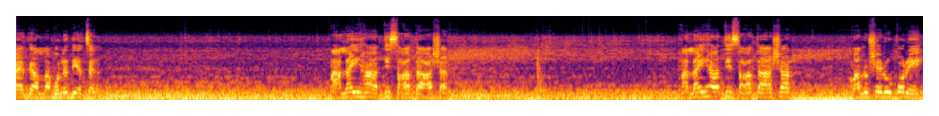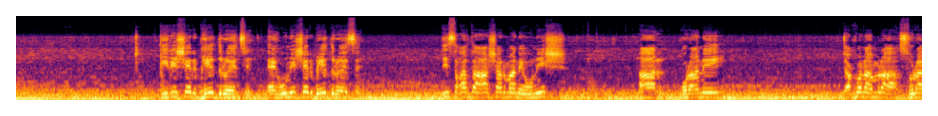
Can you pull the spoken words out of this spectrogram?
আয়াতে আল্লাহ বলে দিয়েছেন, আলাইহা তিস আতা আশার। আলাইহা তিস আতা আশার মানুষের উপরে তিরিশের ভেদ রয়েছে, এই উনিশের ভেদ রয়েছে। তিস আতা আশার মানে উনিশ, আর কোরআনে যখন আমরা সুরা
